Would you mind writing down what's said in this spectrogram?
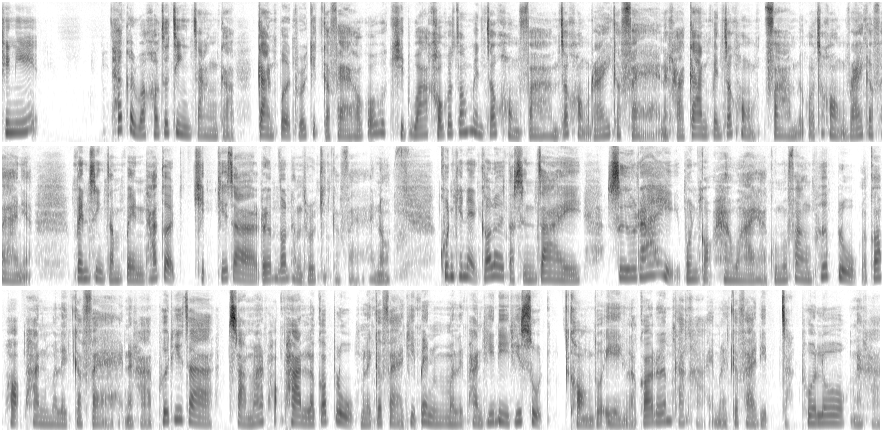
ทีนี้ ถ้าเกิดว่าเขาจะจริงจังกับการเปิดธุรกิจกาแฟเขาก็คิดว่าเขาก็ต้องเป็นเจ้าของฟาร์ม เจ้าของไร่กาแฟนะคะ การเป็นเจ้าของฟาร์ม หรือว่าเจ้าของไร่กาแฟเนี่ยเป็นสิ่งจำเป็น ถ้าเกิดคิดที่จะเริ่มต้นทำธุรกิจกาแฟเนาะคุณเคนเนตก็เลยตัดสินใจซื้อไร่บนเกาะฮาวายค่ะคุณผู้ฟังเพื่อปลูกแล้วก็เพาะพันธุ์เมล็ดกาแฟนะคะ เพื่อที่จะสามารถเพาะพันธุ์แล้วก็ปลูกเมล็ดกาแฟที่เป็นเมล็ดพันธุ์ที่ดีที่สุดของตัวเอง แล้วก็เริ่มค้าขายเมล็ดกาแฟดิบจากทั่วโลกนะคะ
